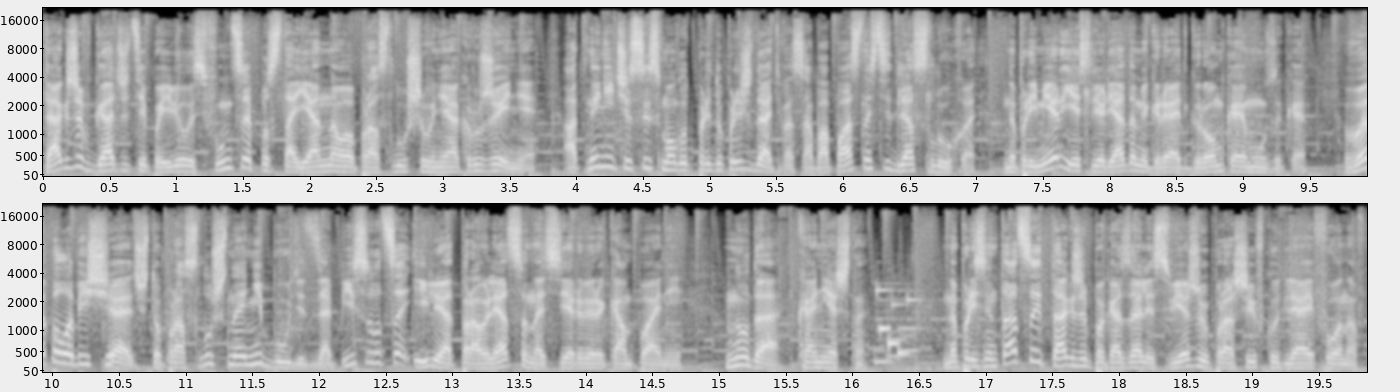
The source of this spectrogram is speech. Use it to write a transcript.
Также в гаджете появилась функция постоянного прослушивания окружения. Отныне часы смогут предупреждать вас об опасности для слуха, например, если рядом играет громкая музыка. В Apple обещают, что прослушанное не будет записываться или отправляться на серверы компании. Ну да, конечно. На презентации также показали свежую прошивку для айфонов.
